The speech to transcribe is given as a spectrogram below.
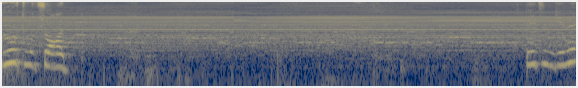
4 oldu şu. Dediğim gibi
